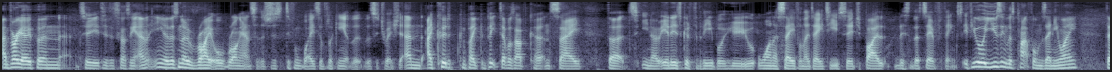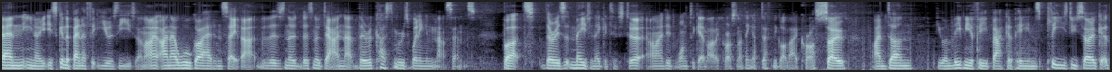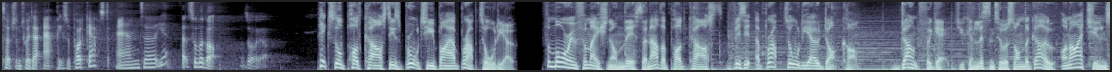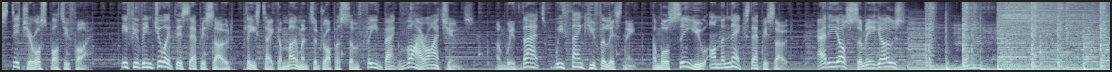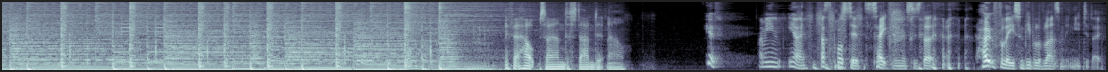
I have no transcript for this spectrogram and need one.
I'm very open to, to discussing it. And, you know, there's no right or wrong answer. There's just different ways of looking at the, the situation. And I could play complete devil's advocate and say that, you know, it is good for the people who want to save on their data usage by let's say, for things. If you're using those platforms anyway, then, you know, it's going to benefit you as the user. And I, and I will go ahead and say that. There's no, there's no doubt in that. There are customers winning in that sense. But there is major negatives to it. And I did want to get that across. And I think I've definitely got that across. So I'm done. You want to leave me your feedback and opinions, please do so. Get in touch on Twitter at Pixel Podcast. And uh, yeah, that's all I got. That's all I got. Pixel Podcast is brought to you by Abrupt Audio. For more information on this and other podcasts, visit abruptaudio.com. Don't forget, you can listen to us on the go on iTunes, Stitcher, or Spotify. If you've enjoyed this episode, please take a moment to drop us some feedback via iTunes. And with that, we thank you for listening, and we'll see you on the next episode. Adios, amigos. If it helps, I understand it now. Good. I mean, you know, that's the positive to take from this is that hopefully some people have learned something new today.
